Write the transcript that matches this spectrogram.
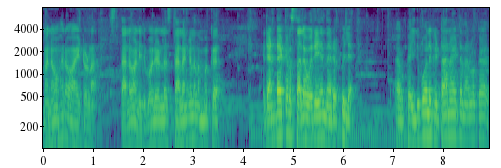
മനോഹരമായിട്ടുള്ള സ്ഥലമാണ്. ഇതുപോലെയുള്ള സ്ഥലങ്ങൾ നമുക്ക് രണ്ടേക്കർ സ്ഥലം ഒരേ നിരപ്പിൽ ഒക്കെ ഇതുപോലെ കിട്ടാനായിട്ട് നമുക്ക്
